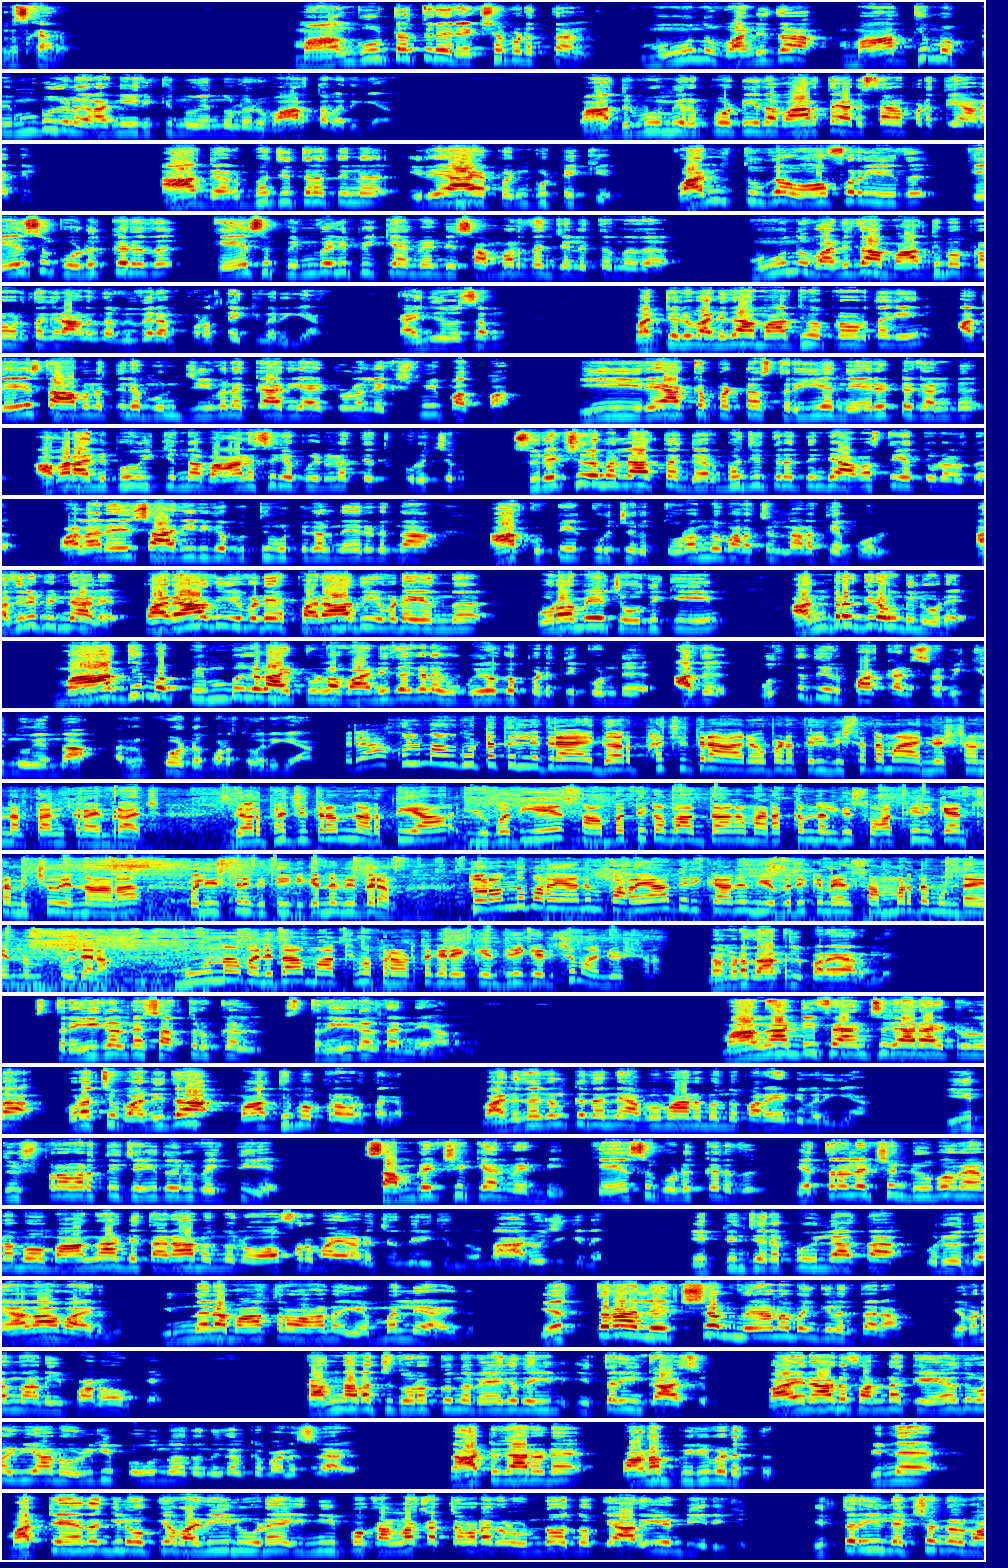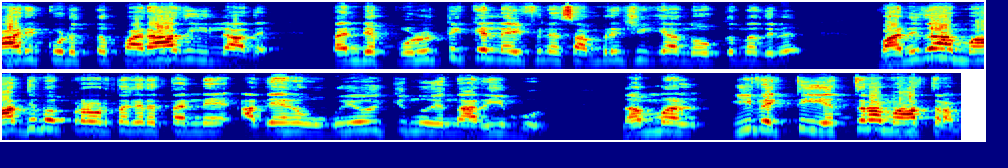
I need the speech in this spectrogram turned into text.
നമസ്കാരം. മാങ്കൂട്ടത്തിനെ രക്ഷപ്പെടുത്താൻ മൂന്ന് വനിതാ മാധ്യമ പിമ്പുകൾ ഇറങ്ങിയിരിക്കുന്നു എന്നുള്ളൊരു വാർത്ത വരികയാണ്. മാതൃഭൂമി റിപ്പോർട്ട് ചെയ്ത വാർത്തയെ അടിസ്ഥാനപ്പെടുത്തിയാണെങ്കിൽ ആ ഗർഭചിത്രത്തിന് ഇരയായ പെൺകുട്ടിക്ക് വൻ തുക ഓഫർ ചെയ്ത് കേസ് കൊടുക്കരുത് കേസ് പിൻവലിപ്പിക്കാൻ വേണ്ടി സമ്മർദ്ദം ചെലുത്തുന്നത് മൂന്ന് വനിതാ മാധ്യമ പ്രവർത്തകരാണെന്ന വിവരം പുറത്തേക്ക് വരികയാണ്. കഴിഞ്ഞ ദിവസം മറ്റൊരു വനിതാ മാധ്യമ പ്രവർത്തകയും അതേ സ്ഥാപനത്തിലെ മുൻ ജീവനക്കാരിയായിട്ടുള്ള ലക്ഷ്മി പത്മ ഈ ഇരയാക്കപ്പെട്ട സ്ത്രീയെ നേരിട്ട് കണ്ട് അവർ അനുഭവിക്കുന്ന മാനസിക പീഡനത്തെക്കുറിച്ചും സുരക്ഷിതമല്ലാത്ത ഗർഭചിത്രത്തിന്റെ അവസ്ഥയെ തുടർന്ന് വളരെ ശാരീരിക ബുദ്ധിമുട്ടുകൾ നേരിടുന്ന ആ കുട്ടിയെക്കുറിച്ച് ഒരു തുറന്നു പറച്ചിൽ നടത്തിയപ്പോൾ അതിന് പിന്നാലെ പരാതി എവിടെ പരാതി എവിടെ എന്ന് പുറമേ ചോദിക്കുകയും അണ്ടർഗ്രൗണ്ടിലൂടെ മാധ്യമ പിമ്പുകളായിട്ടുള്ള വനിതകളെ ഉപയോഗപ്പെടുത്തിക്കൊണ്ട് അത് ഒത്തുതീർപ്പാക്കാൻ ശ്രമിക്കുന്നു എന്ന റിപ്പോർട്ട് പുറത്തു വരികയാണ്. രാഹുൽ മാങ്കൂട്ടത്തിനെതിരായ ഗർഭചിത്ര ആരോപണത്തിൽ വിശദമായ അന്വേഷണം നടത്താൻ ക്രൈംബ്രാഞ്ച്. ഗർഭചിത്രം നടത്തിയ യുവതിയെ സാമ്പത്തിക വാഗ്ദാനം അടക്കം നൽകി സ്വാധീനിക്കാൻ ശ്രമിച്ചു എന്നാണ് പോലീസിന് കിട്ടിയിരിക്കുന്ന വിവരം. തുറന്നു പറയാനും പറയാതിരിക്കാനും യുവതിക്ക് മേൽ സമ്മർദ്ദമുണ്ട് എന്നും സൂചന. മൂന്ന് വനിതാ മാധ്യമ പ്രവർത്തകരെ കേന്ദ്രീകരിച്ചും അന്വേഷണം. നമ്മുടെ നാട്ടിൽ പറയാറില്ലേ? സ്ത്രീകളുടെ ശത്രുക്കൾ സ്ത്രീകൾ തന്നെയാണെന്ന്. മാങ്ങാണ്ടി ഫാൻസുകാരായിട്ടുള്ള കുറച്ച് വനിതാ മാധ്യമ പ്രവർത്തകർ. വനിതകൾക്ക് തന്നെ അപമാനമെന്ന് പറയേണ്ടി വരികയാണ്. ഈ ദുഷ്പ്രവർത്തി ചെയ്ത ഒരു വ്യക്തിയെ സംരക്ഷിക്കാൻ വേണ്ടി കേസ് കൊടുക്കരുത്. എത്ര ലക്ഷം രൂപ വേണമോ മാങ്ങാണ്ടി തരാമെന്നുള്ള ഓഫറുമായാണ് ചെന്നിരിക്കുന്നത്. ഒന്ന് ആലോചിക്കണേ. ഏറ്റവും ചെറുപ്പമില്ലാത്ത ഒരു നേതാവായിരുന്നു. ഇന്നലെ മാത്രമാണ് എം എൽ എ ആയത്. എത്ര ലക്ഷം വേണമെങ്കിലും തരാം. എവിടെ നിന്നാണ് ഈ പണമൊക്കെ? കണ്ണടച്ചു തുറക്കുന്ന വേഗതയിൽ ഇത്രയും കാശ്. വയനാട് ഫണ്ടൊക്കെ ഏത് വഴിയാണ് ഒഴുകി പോകുന്നതെന്ന് നിങ്ങൾക്ക് മനസ്സിലായോ? നാട്ടുകാരുടെ പണം പിരിവെടുത്ത് പിന്നെ മറ്റേതെങ്കിലുമൊക്കെ വഴിയിലൂടെ ഇനിയിപ്പോ കള്ളക്കച്ചവടങ്ങൾ ഉണ്ടോ എന്നൊക്കെ അറിയേണ്ടിയിരിക്കുന്നു. ഇത്രയും ലക്ഷങ്ങൾ വാരിക്കൊടുത്ത് പരാതിയില്ലാതെ തന്റെ പൊളിറ്റിക്കൽ ലൈഫിനെ സംരക്ഷിക്കാൻ നോക്കുന്നതിന് വനിതാ മാധ്യമ പ്രവർത്തകരെ തന്നെ അദ്ദേഹം ഉപയോഗിക്കുന്നു എന്ന് അറിയുമ്പോൾ നമ്മൾ ഈ വ്യക്തി എത്രമാത്രം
